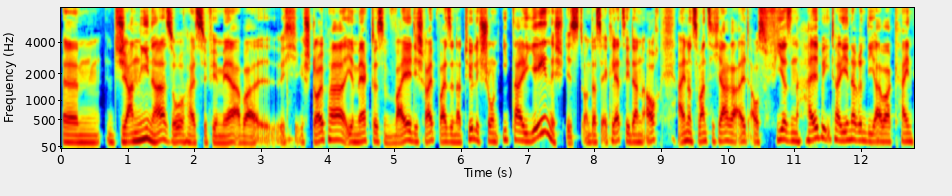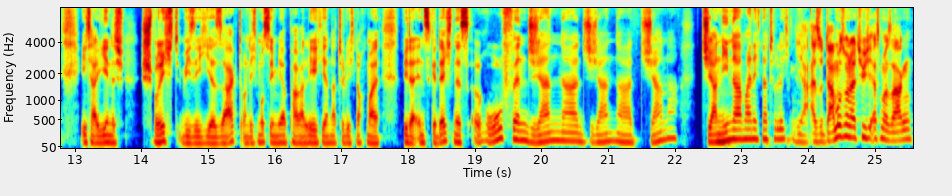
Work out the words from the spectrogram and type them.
Ähm, Giannina, so heißt sie vielmehr, aber ich stolper, ihr merkt es, weil die Schreibweise natürlich schon italienisch ist. Und das erklärt sie dann auch. 21 Jahre alt aus Viersen, halbe Italienerin, die aber kein Italienisch spricht, wie sie hier sagt. Und ich muss sie mir parallel hier natürlich nochmal wieder ins Gedächtnis rufen. Gianna, Gianna, Gianna. Giannina meine ich natürlich. ja, also da muss man natürlich erstmal sagen,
